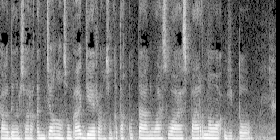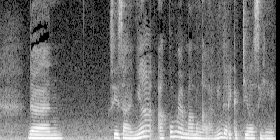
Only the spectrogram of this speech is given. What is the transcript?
kalau dengar suara kencang langsung kaget, langsung ketakutan, was-was, parno gitu. Dan sisanya aku memang mengalami dari kecil sih.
